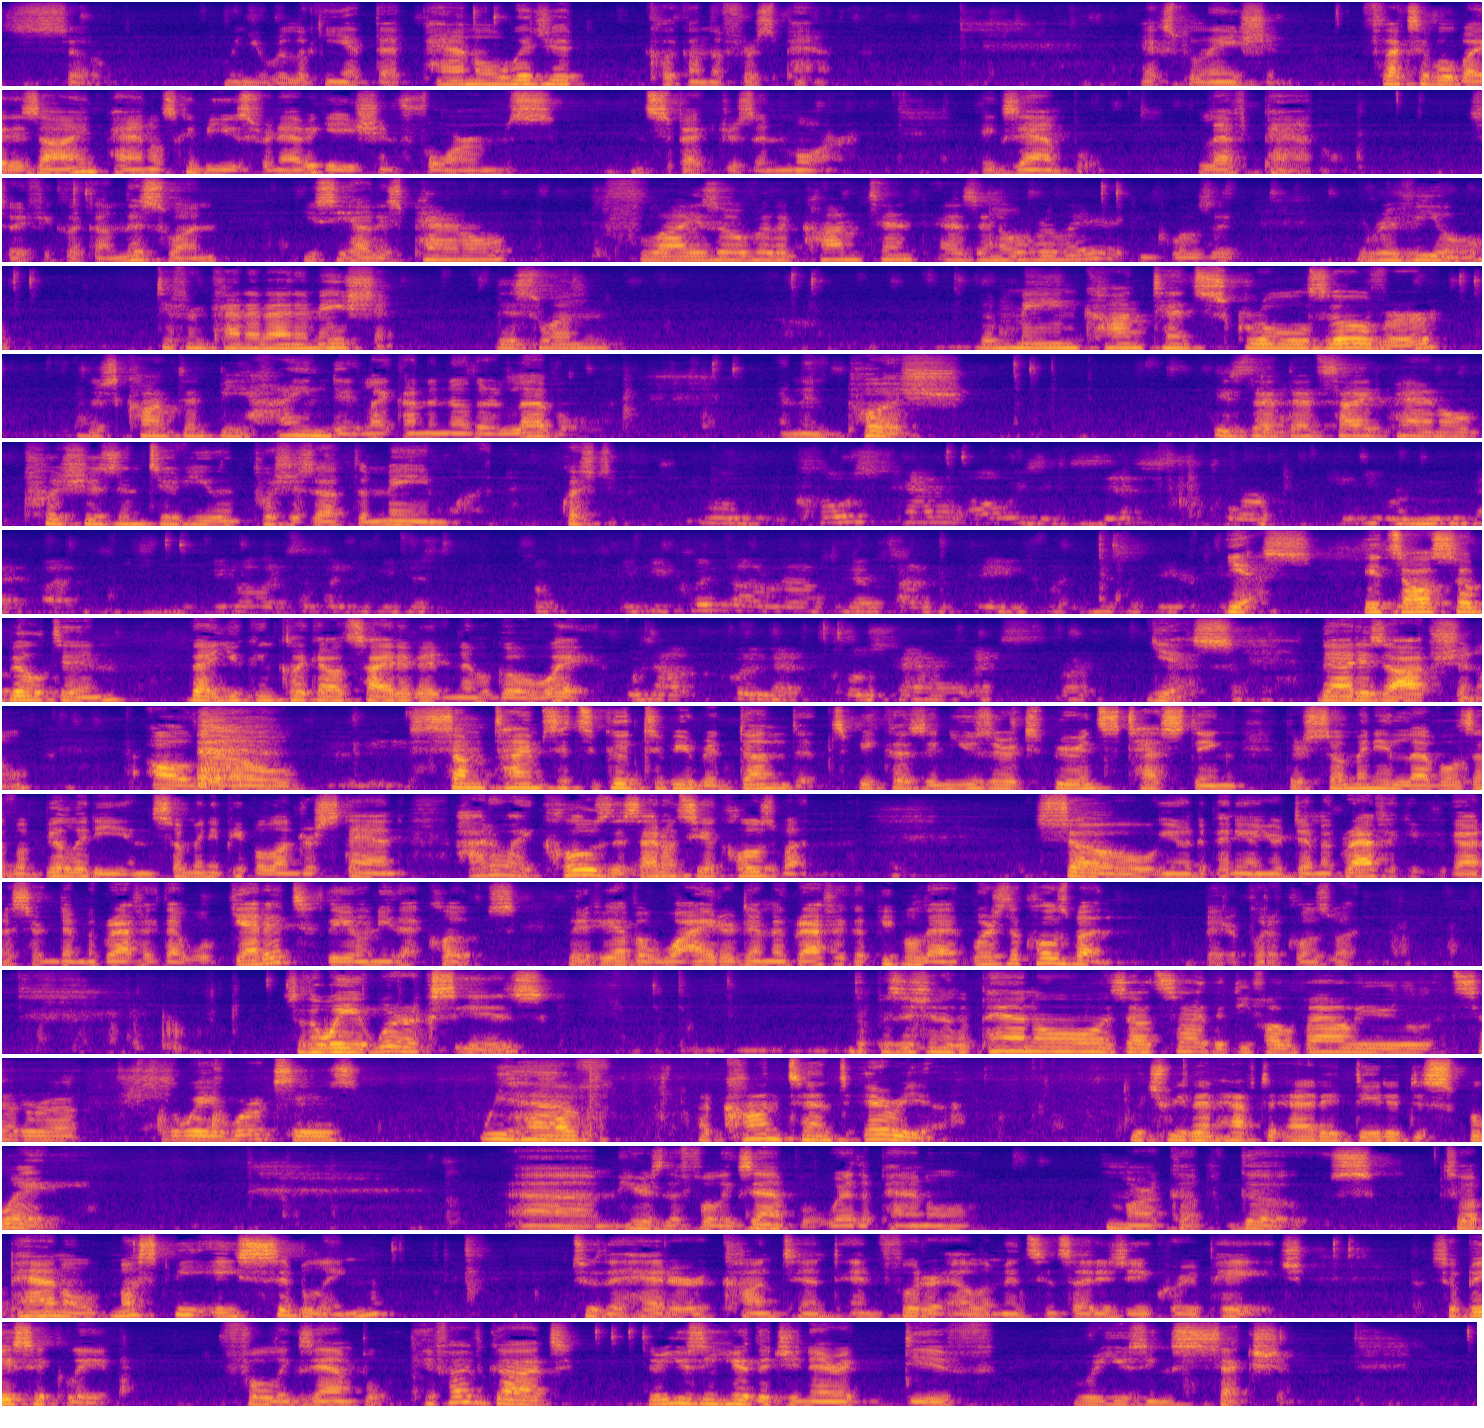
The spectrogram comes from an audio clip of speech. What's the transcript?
So, when you were looking at that panel widget, click on the first panel. Explanation. Flexible by design, panels can be used for navigation, forms, inspectors, and more. Example, left panel. So if you click on this one, you see how this panel flies over the content as an overlay. I can close it. Reveal, different kind of animation. This one, the main content scrolls over. There's content behind it, like on another level. And then push is that that side panel pushes into view and pushes out the main one. Question? Will closed panel always exist, or can you remove that button? You know, like sometimes if you just, so if you clicked on around to the other side of the page, would it disappear? Yes. It's also built in that you can click outside of it and it'll go away. Without putting that closed panel X, right? Yes. That is optional, although sometimes it's good to be redundant because in user experience testing there's so many levels of ability and so many people understand how do I close this? I don't see a close button. So, you know, depending on your demographic, if you've got a certain demographic that will get it, then you don't need that close. But if you have a wider demographic of people that, where's the close button? Better put a close button. So the way it works is the position of the panel is outside the default value, etc. The way it works is we have a content area, which we then have to add a data display. Um, here's the full example, where the panel markup goes. So a panel must be a sibling to the header, content, and footer elements inside a jQuery page. So basically, full example, if I've got, they're using here the generic div, we're using section.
